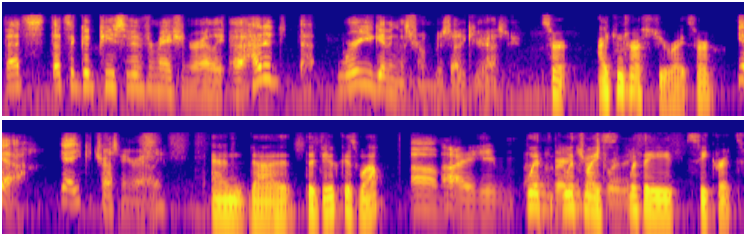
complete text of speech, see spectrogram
That's that's a good piece of information, Riley. Uh, how did? Where are you getting this from? Just out of curiosity. Sir, I can trust you, right, sir? Yeah, yeah, you can trust me, Riley. And uh, the Duke as well, Um, I with very with my with a secret.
